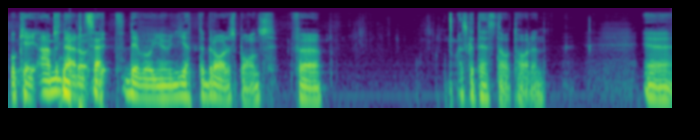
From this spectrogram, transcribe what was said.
Okej, ja, Knäppt där då, det, sätt. det var ju en jättebra respons. För jag ska testa att ta den. Eh,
